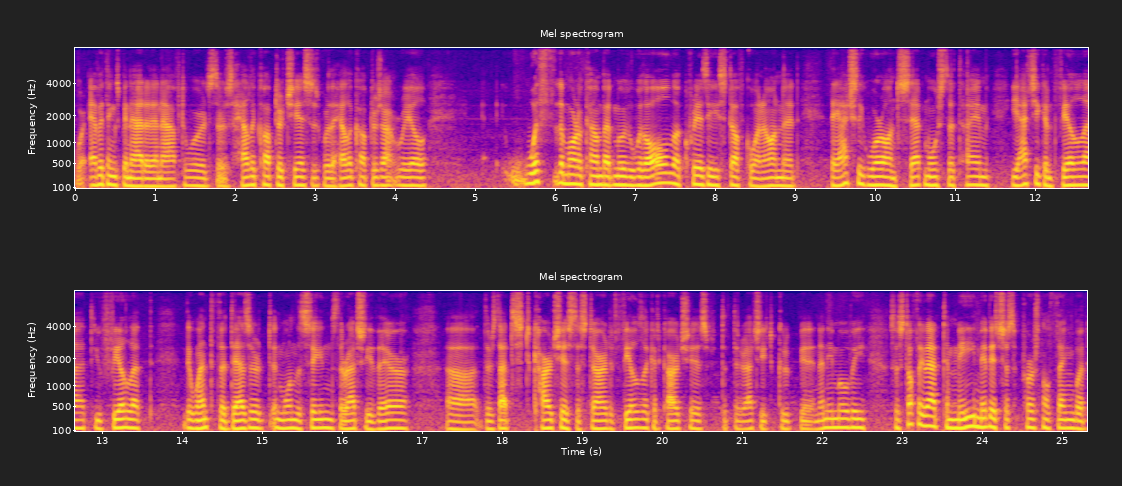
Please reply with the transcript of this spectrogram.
where everything's been added in afterwards. There's helicopter chases where the helicopters aren't real. With the Mortal Kombat movie, with all the crazy stuff going on it, they actually were on set most of the time. You actually can feel that. You feel that they went to the desert in one of the scenes. They're actually there. Uh, there's that car chase to start. It feels like a car chase that there actually could be in any movie. So stuff like that to me, maybe it's just a personal thing, but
